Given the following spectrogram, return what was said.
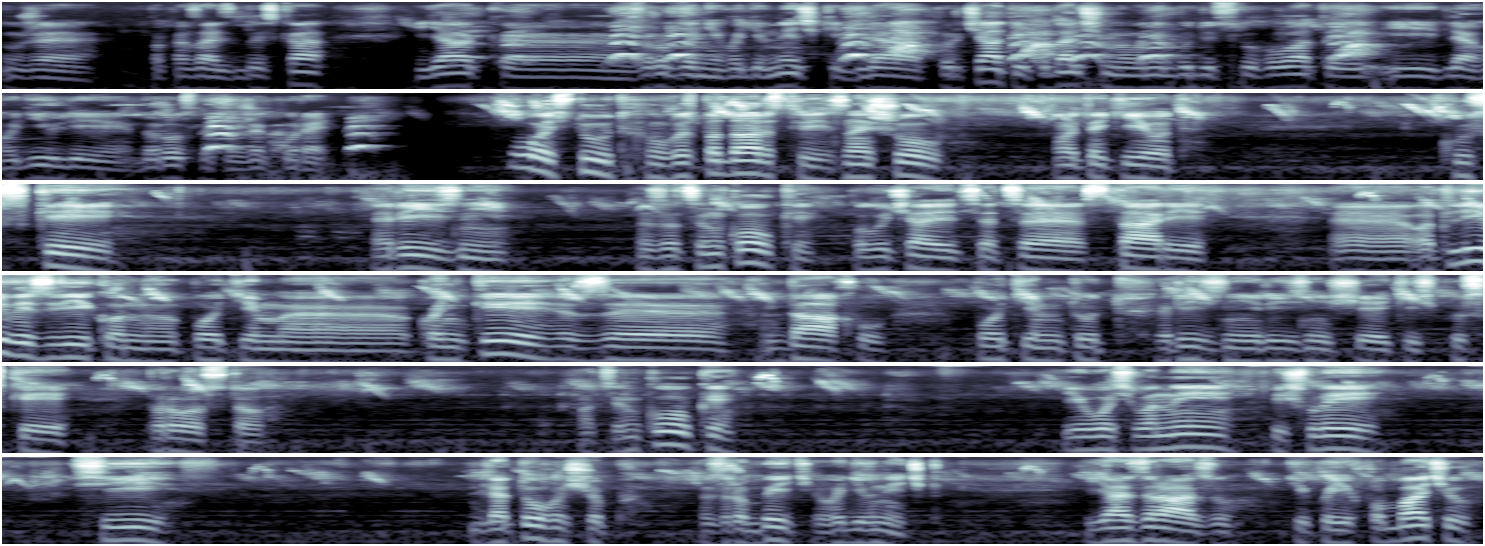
уже показати зблизька, як е, зроблені годівнички для курчат, і подальшому вони будуть слугувати і для годівлі дорослих вже курей. Ось тут у господарстві знайшов отакі от куски різні зацинковки. Получається, це старі е, отліви з вікон, потім е, коньки з даху, потім тут різні різні ще якісь куски просто оцинковки. І ось вони пішли всі для того, щоб зробити годівнички. Я зразу тільки їх побачив,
